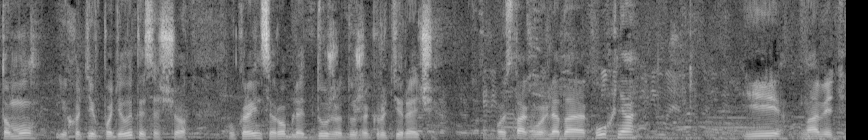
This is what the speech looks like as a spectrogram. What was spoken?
Тому і хотів поділитися, що українці роблять дуже-дуже круті речі. Ось так виглядає кухня і навіть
